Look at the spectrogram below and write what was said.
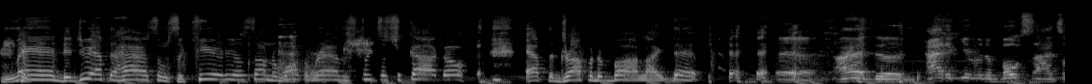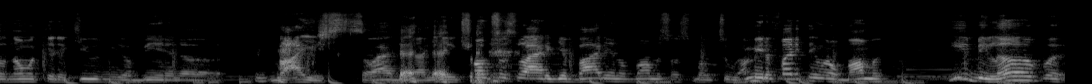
Man, did you have to hire some security or something to walk around the streets of Chicago after dropping the bar like that? yeah, I had to I had to give it to both sides so no one could accuse me of being uh biased. So I had to I gave Trump so I had to give Biden and Obama some smoke too. I mean the funny thing with Obama, he'd be loved, but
